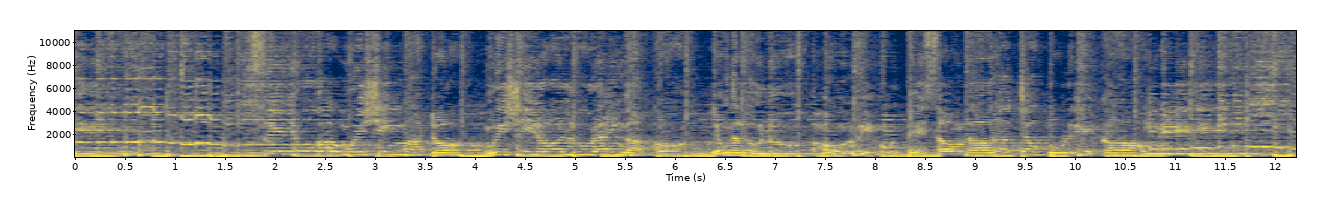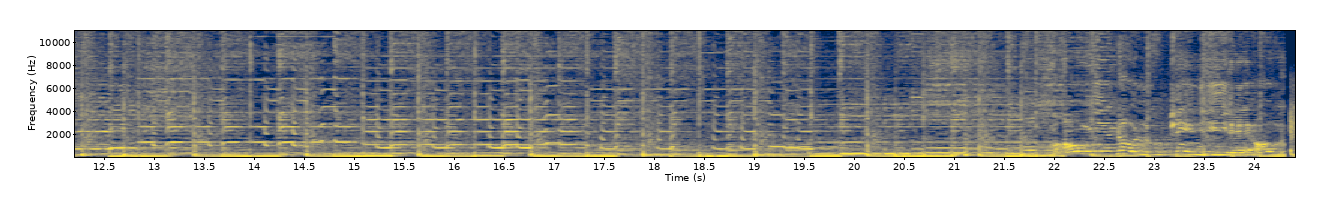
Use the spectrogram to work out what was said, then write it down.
စိတ်ညိုကငွေရှိမှတော့ငွေရှိတော့လူတိုင်းကခေါ်ကျုံလို့လို့အမုန်းတွေကိုတေဆောင်တော့ကြောက်ဖို့တကယ်ကောင်း ဖြစ်နေတယ်အောင်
